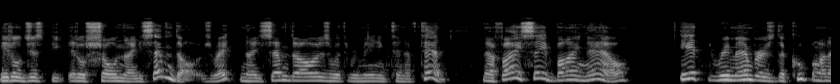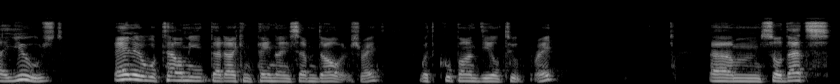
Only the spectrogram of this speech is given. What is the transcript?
it'll just be it'll show $97 right? $97 with remaining 10 of 10 now if I say buy now it remembers the coupon I used and it will tell me that I can pay $97 right? With coupon deal 2 right? Um so that's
